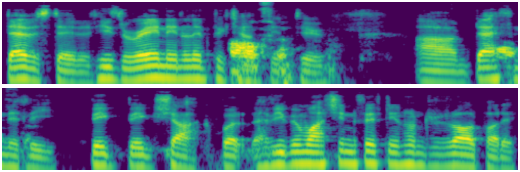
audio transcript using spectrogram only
Devastated. He's the reigning Olympic champion too. Um, definitely big, big shock. But have you been watching 1500 at all, Paudie?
